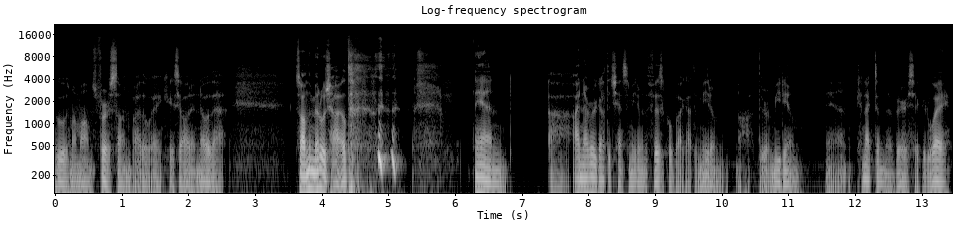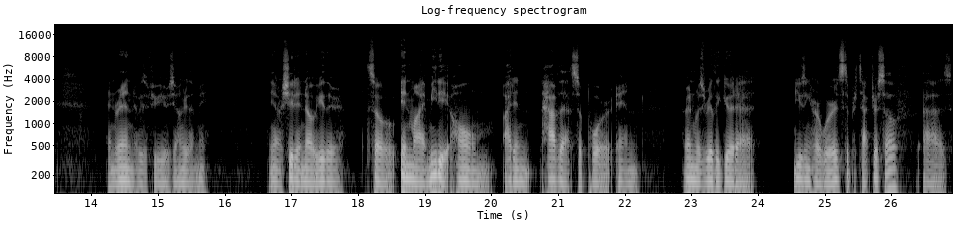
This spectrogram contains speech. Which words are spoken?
who was my mom's first son, by the way, in case y'all didn't know that. So I'm the middle child. and uh, I never got the chance to meet him in the physical, but I got to meet him uh, through a medium and connect him in a very sacred way. And Rin, who's a few years younger than me, you know, she didn't know either. So in my immediate home, I didn't have that support, and Ren was really good at using her words to protect herself as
